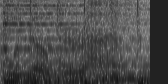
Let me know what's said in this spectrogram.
and we'll go for a ride.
